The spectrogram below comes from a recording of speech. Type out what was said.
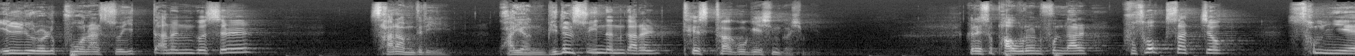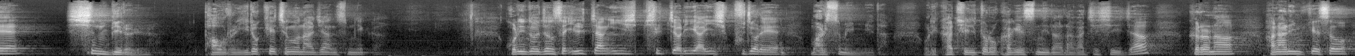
인류를 구원할 수 있다는 것을 사람들이 과연 믿을 수 있는가를 테스트하고 계신 것입니다. 그래서 바울은 훗날 구속사적 섭리의 신비를 바울은 이렇게 증언하지 않습니까? 고린도전서 1장 27절 이하 29절의 말씀입니다. 우리 같이 읽도록 하겠습니다. 다 같이 시작. 그러나 하나님께서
